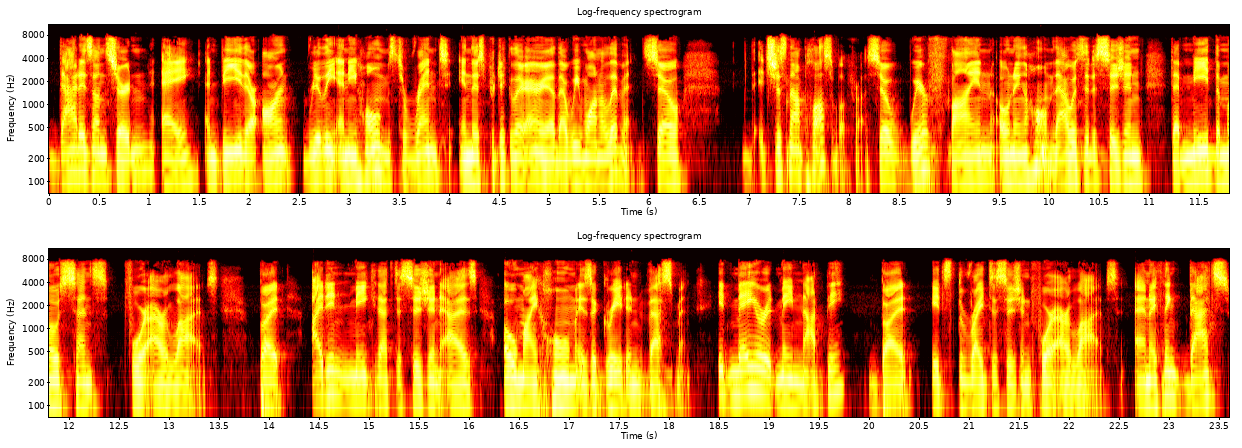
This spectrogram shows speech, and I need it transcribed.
that is uncertain, A, and B, there aren't really any homes to rent in this particular area that we want to live in. So it's just not plausible for us. So we're fine owning a home. That was the decision that made the most sense for our lives. But I didn't make that decision as, oh, my home is a great investment. It may or it may not be, but it's the right decision for our lives. And I think that's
